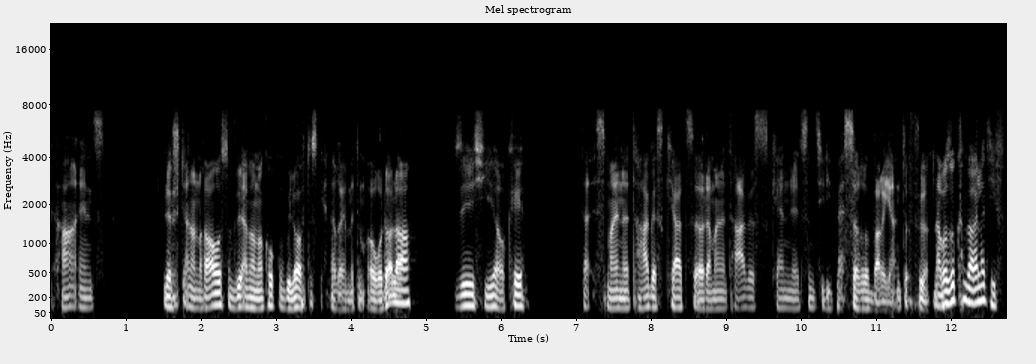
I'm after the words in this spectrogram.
H1, lösche die anderen raus und will einfach mal gucken, wie läuft es generell mit dem Euro-Dollar. Sehe ich hier, okay, da ist meine Tageskerze oder meine Tagescandles sind hier die bessere Variante für. Aber so können wir relativ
